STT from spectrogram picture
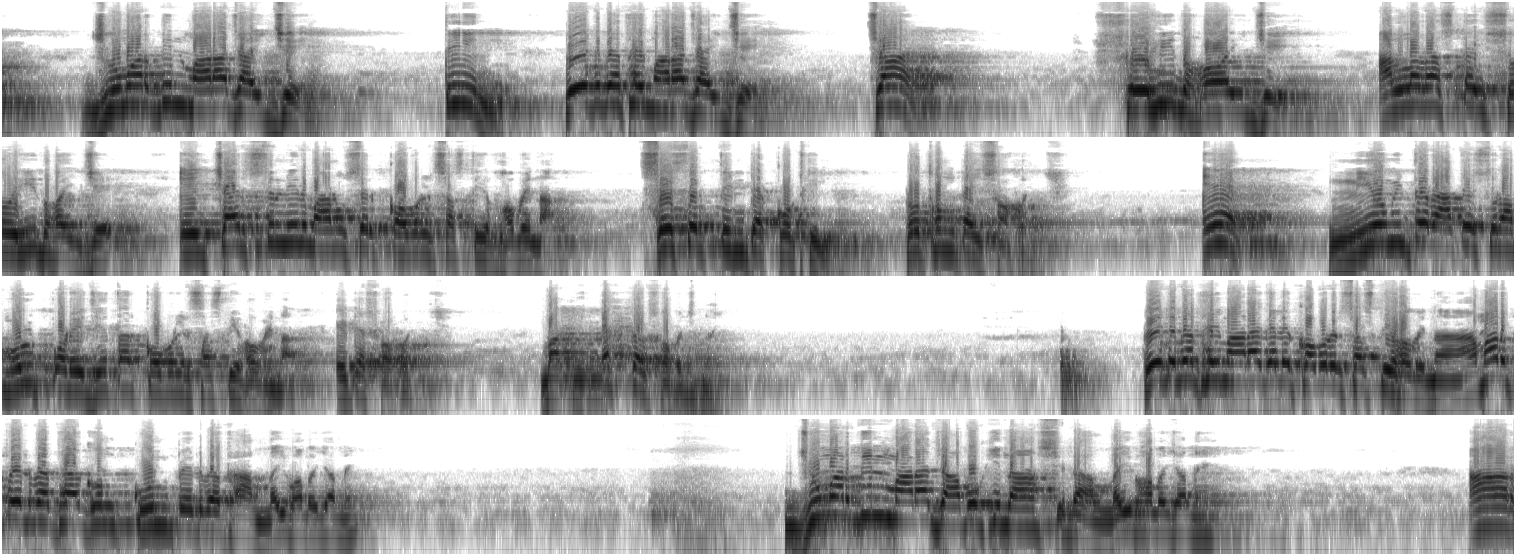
জুমার দিন মারা যায় যে। তিন, পেট ব্যথায় মারা যায় যে। চার, শহীদ হয় যে। আল্লাহ রাস্তায় শহীদ হয় যে। এই চার শ্রেণির মানুষের কবরের শাস্তি হবে না। শেষের তিনটা কঠিন, প্রথমটাই সহজ। এক নিয়মিত রাতে সোরা মুল্ক পড়ে যে তার কবরের শাস্তি হবে না, এটা সহজ। বাকি একটাও সহজ নয়। পেট ব্যথায় মারা গেলে কবরের শাস্তি হবে না। আমার পেট ব্যথা এখন কোন পেট ব্যথা আল্লাহ ভালো জানে। জুমার দিন মারা যাব কি না, সেটা আল্লাহ ভালো জানে। আর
